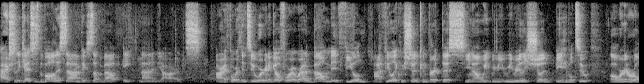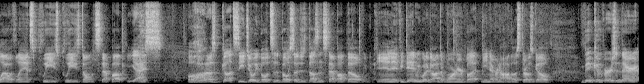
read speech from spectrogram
Actually catches the ball this time, picks us up about eight, nine yards. All right, fourth and two, we're gonna go for it. We're at about midfield. I feel like we should convert this. You know, we, we, we really should be able to. Oh, we're gonna roll out with Lance. Please, please don't step up. Yes! Oh, that was gutsy. Joey Bosa, Bosa just doesn't step up, though. And if he did, we would have gone to Warner, but you never know how those throws go. Big conversion there.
